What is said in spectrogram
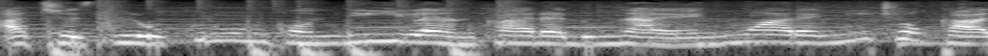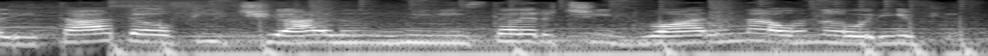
Acest lucru în condiile în care dumneaei nu are nicio calitate oficială în minister ci doar una onorifică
